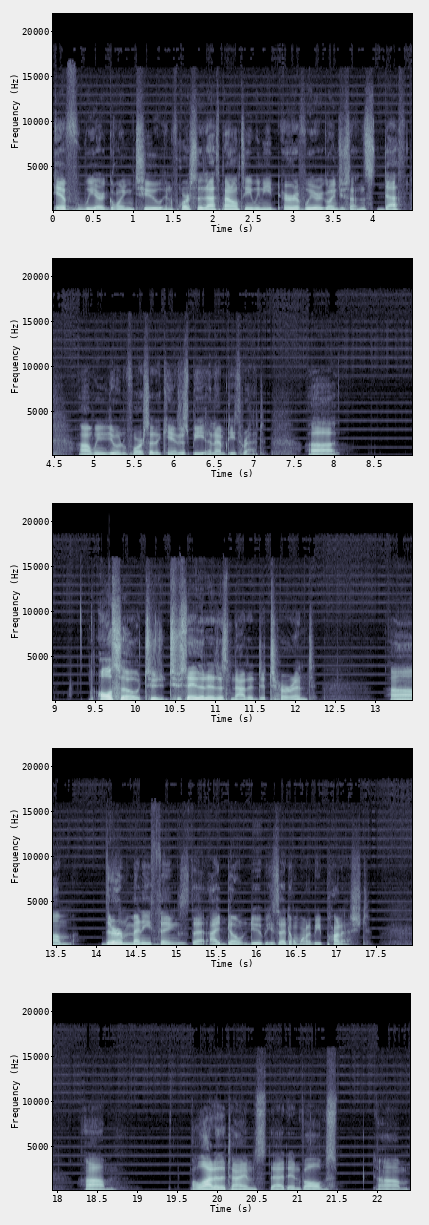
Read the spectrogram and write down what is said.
if we are going to enforce the death penalty, we need, or if we are going to sentence death, uh, we need to enforce it. It can't just be an empty threat. Uh, also, to to say that it is not a deterrent, um, there are many things that I don't do because I don't want to be punished. Um, a lot of the times that involves um,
